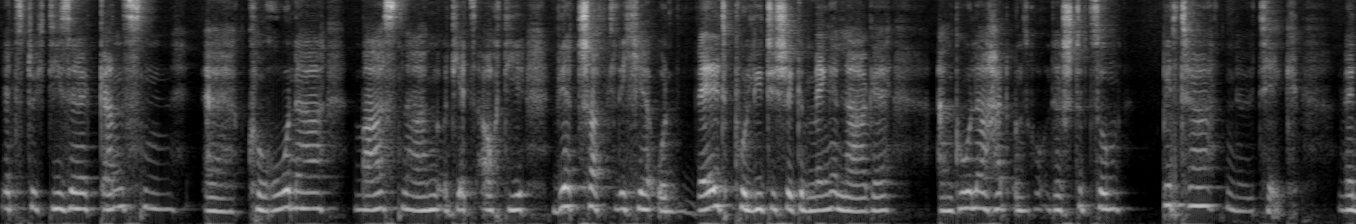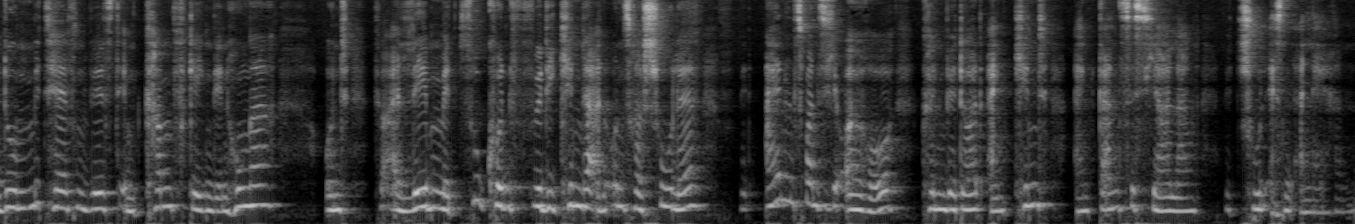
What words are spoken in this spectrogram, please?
jetzt durch diese ganzen äh, Corona-Maßnahmen und jetzt auch die wirtschaftliche und weltpolitische Gemengelage, Angola hat unsere Unterstützung bitter nötig. wenn du mithelfen willst im Kampf gegen den Hunger und für ein Leben mit Zukunft für die Kinder an unserer Schule, mit 21 Euro können wir dort ein Kind ein ganzes Jahr lang mit Schulessen ernähren.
